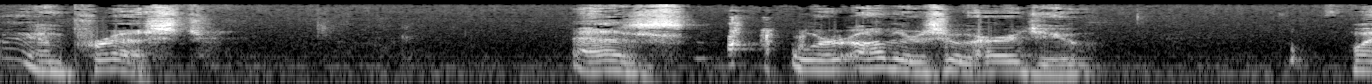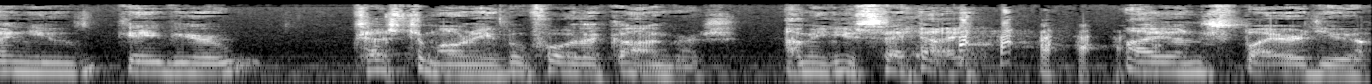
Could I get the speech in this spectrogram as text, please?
impressed, as were others who heard you when you gave your testimony before the Congress. I mean, you say I, I inspired you.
